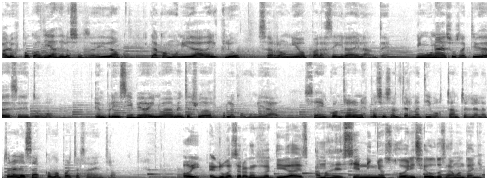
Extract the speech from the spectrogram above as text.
A los pocos días de lo sucedido, la comunidad del club se reunió para seguir adelante. Ninguna de sus actividades se detuvo. En principio y nuevamente ayudados por la comunidad, se encontraron espacios alternativos tanto en la naturaleza como puertas adentro. Hoy el club observa con sus actividades a más de 100 niños, jóvenes y adultos a la montaña.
